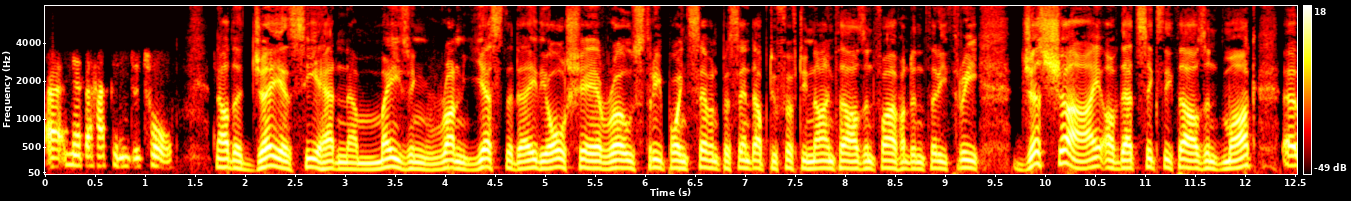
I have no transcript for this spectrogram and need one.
uh, never happened at all. Now, the JSE had an amazing run yesterday. The all share rose 3.7% up to 59,533, just shy of that 60,000 mark. Uh,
